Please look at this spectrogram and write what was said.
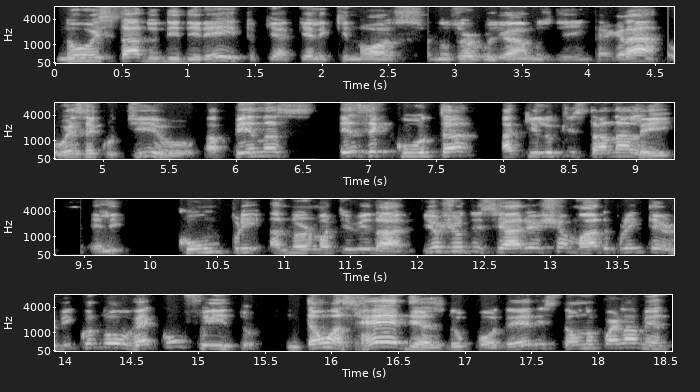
No Estado de Direito, que é aquele que nós nos orgulhamos de integrar, o executivo apenas executa aquilo que está na lei. Ele cumpre a normatividade. E o judiciário é chamado para intervir quando houver conflito. Então, as rédeas do poder estão no parlamento.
